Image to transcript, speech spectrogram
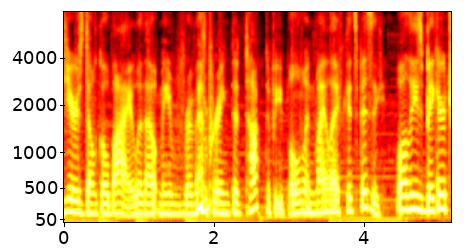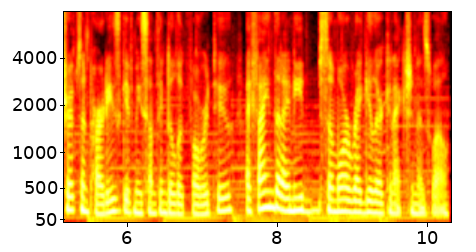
years don't go by without me remembering to talk to people when my life gets busy. While these bigger trips and parties give me something to look forward to, I find that I need some more regular connection as well.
